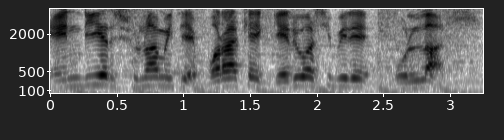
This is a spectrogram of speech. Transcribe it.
এনডিএর সুনামিতে বরাকে গেরুয়া শিবিরে উল্লাস।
